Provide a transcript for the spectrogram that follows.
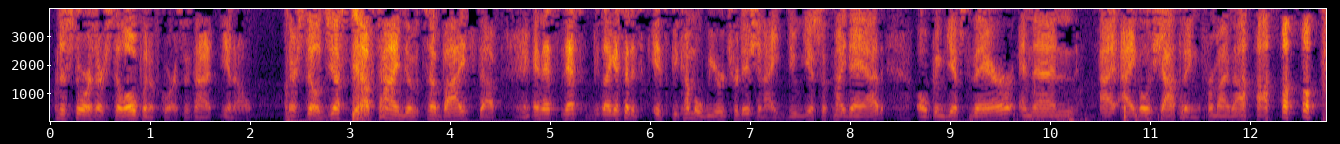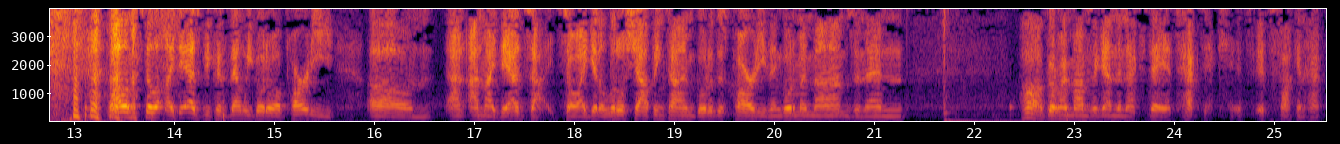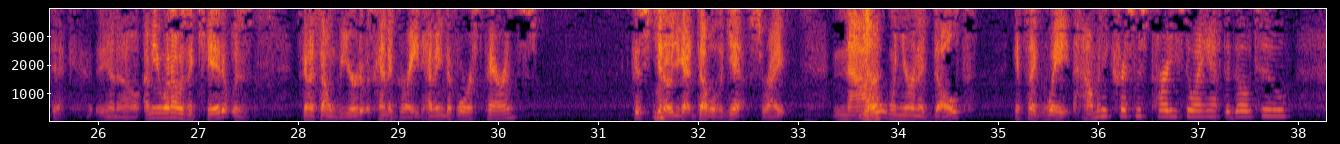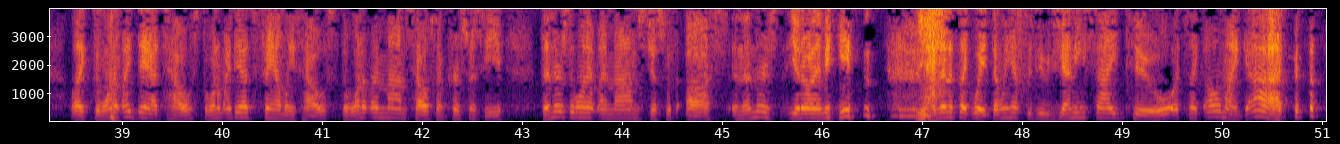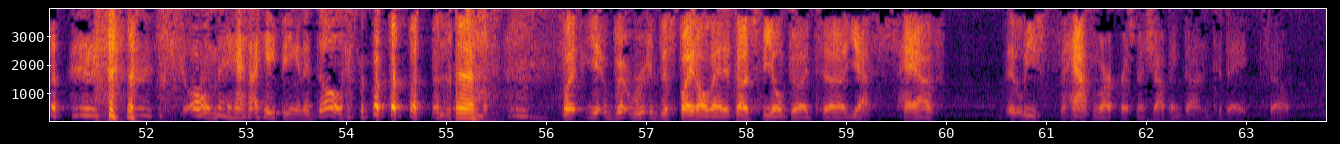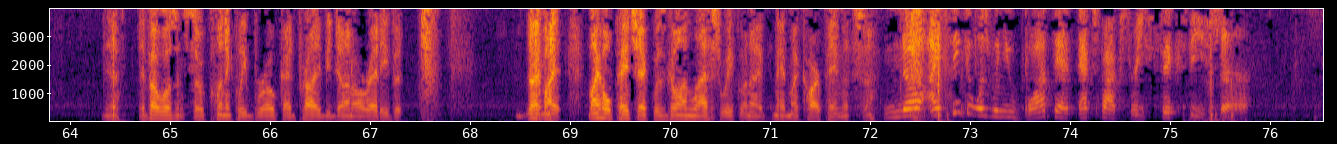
the stores are still open. Of course, it's not you know there's still just Yeah. enough time to, to buy stuff, and that's that's like I said, it's it's become a weird tradition. I do gifts with my dad, open gifts there, and then I, I go shopping for my mom while I'm still at my dad's because then we go to a party um, on, on my dad's side. So I get a little shopping time, go to this party, then go to my mom's, and then oh, I'll go to my mom's again the next day. It's hectic. It's it's fucking hectic. You know, I mean, when I was a kid, it was it's gonna sound weird. It was kind of great having divorced parents because you know you got double the gifts, right? Now, Yeah. when you're an adult, it's like, wait, how many Christmas parties do I have to go to? Like the one at my dad's house, the one at my dad's family's house, the one at my mom's house on Christmas Eve. Then there's the one at my mom's just with us, and then there's, you know what I mean? Yeah. And then it's like, wait, then we have to do Jenny's side too. It's like, oh my god, oh man, I hate being an adult. Eh, but, but despite all that, it does feel good to yes have at least half of our Christmas shopping done to date. So Yeah. If I wasn't so clinically broke, I'd probably be done already, but my my whole paycheck was gone last week when I made my car payment, so no, I think it was when you bought that Xbox 360, sir.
